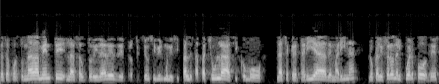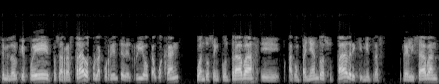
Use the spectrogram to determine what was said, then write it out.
desafortunadamente las autoridades de Protección Civil Municipal de Tapachula, así como la Secretaría de Marina, localizaron el cuerpo de este menor que fue pues arrastrado por la corriente del río Cahuacán cuando se encontraba eh, acompañando a su padre que mientras realizaban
